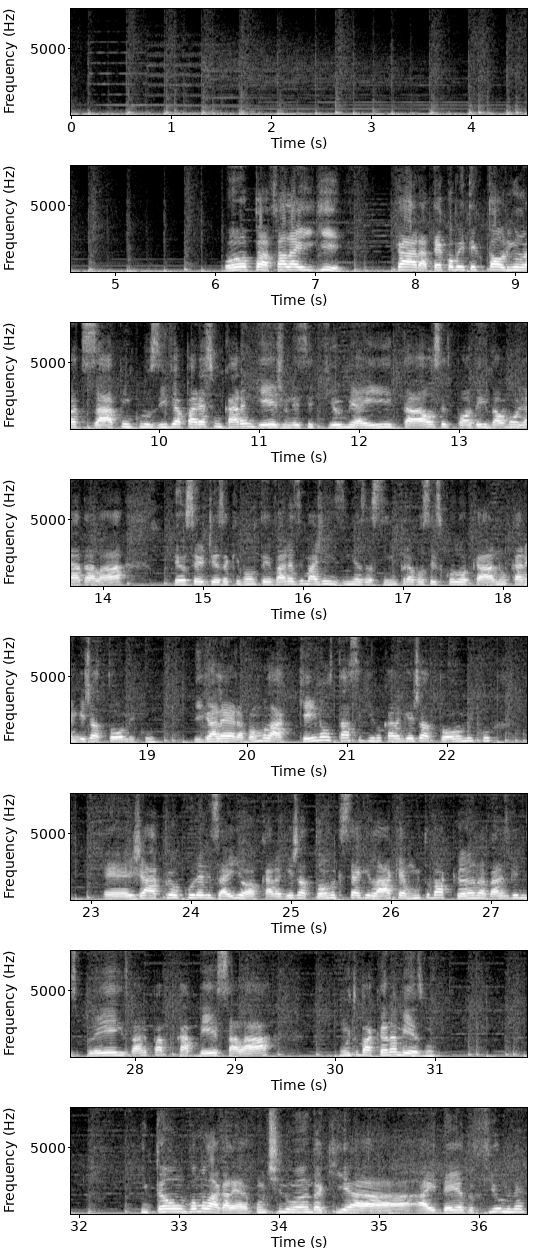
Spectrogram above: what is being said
Opa, fala aí, Gui. Cara, até comentei com o Paulinho no WhatsApp, inclusive aparece um caranguejo nesse filme aí e tal, vocês podem dar uma olhada lá. Tenho certeza que vão ter várias imagenzinhas assim para vocês colocar no Caranguejo Atômico. E galera, vamos lá, quem não tá seguindo o Caranguejo Atômico, é, já procura eles aí, ó, Caranguejo Atômico, segue lá que é muito bacana, vários gameplays, vários papo cabeça lá, muito bacana mesmo. Então vamos lá, galera. Continuando aqui a, a ideia do filme, né?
